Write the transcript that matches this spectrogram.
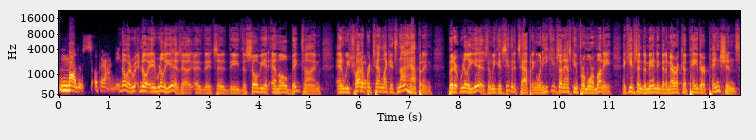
modus operandi. No, it, no, it really is. Uh, uh it's a, the the Soviet mo big time, and we try it to is. pretend like it's not happening, but it really is, and we can see that it's happening. When he keeps on asking for more money and keeps on demanding that America pay their pensions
